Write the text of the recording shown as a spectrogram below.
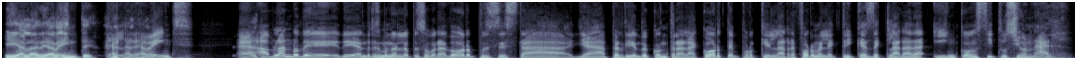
Y a la de A20. A la de A20. Eh, hablando de, de Andrés Manuel López Obrador, pues está ya perdiendo contra la Corte porque la reforma eléctrica es declarada inconstitucional.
